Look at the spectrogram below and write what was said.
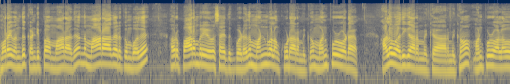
முறை வந்து கண்டிப்பாக மாறாது. அந்த மாறாத இருக்கும்போது அவர் பாரம்பரிய விவசாயத்துக்கு போயிடுவது மண் வளம் கூட ஆரம்பிக்கும். மண்புழுவோட அளவு அதிக ஆரம்பிக்க ஆரம்பிக்கும். மண்புழு அளவு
